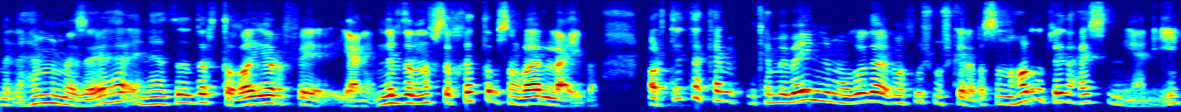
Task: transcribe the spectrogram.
من أهم مزاياها إنها تقدر تغير في يعني نفضل نفس الخطة بس نغير اللعيبة. أرتيتا كان كان مبين إن الموضوع ده ما فيهوش مشكلة بس النهارده ابتديت أحس إن يعني إيه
